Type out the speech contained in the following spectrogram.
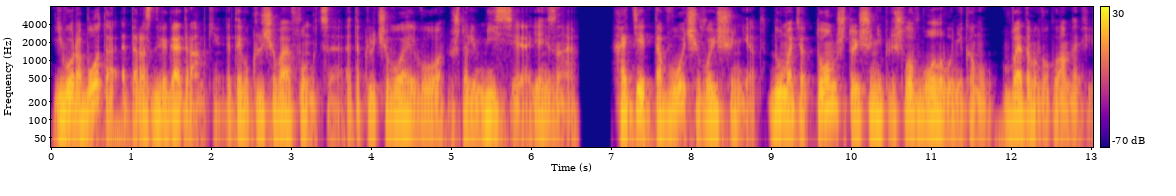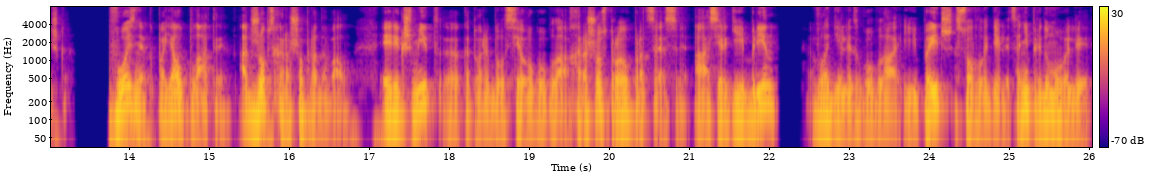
Его работа – это раздвигать рамки, это его ключевая функция, это ключевая его, что ли, миссия, я не знаю. Хотеть того, чего еще нет. Думать о том, что еще не пришло в голову никому. В этом его главная фишка. Возняк паял платы, а Джобс хорошо продавал. Эрик Шмидт, э, который был SEO Гугла, хорошо строил процессы, а Сергей Брин, владелец Гугла, и Пейдж, совладелец, они придумывали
